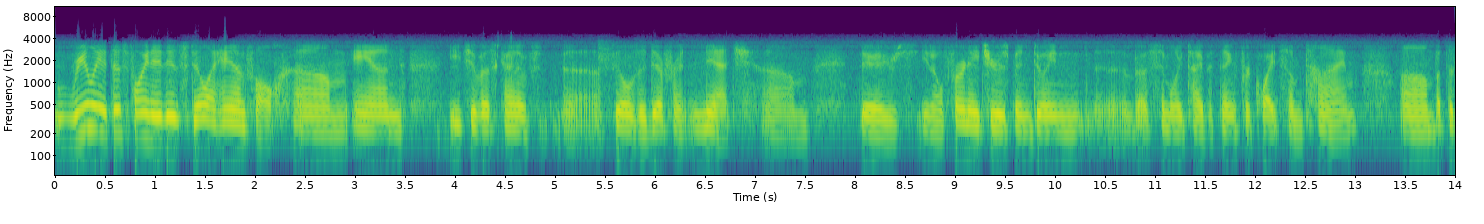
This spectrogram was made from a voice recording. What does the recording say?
Really, at this point, it is still a handful, um, and each of us kind of uh, fills a different niche. Um, there's, you know, Furniture has been doing uh, a similar type of thing for quite some time, um, but the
